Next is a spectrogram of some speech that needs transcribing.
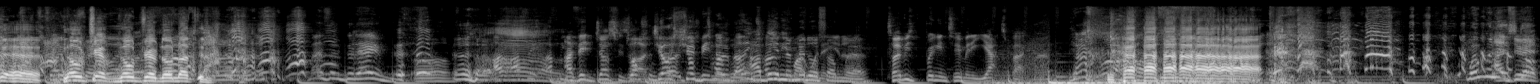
yeah, no drip, no drip, no nothing. Man's had good aim. Oh. I, I think, I think I think Josh is like. and Josh should be Toby- number I think one. I'll be in the middle win it, you know. somewhere. Toby's bringing too many yats back, man. When will I it do it.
